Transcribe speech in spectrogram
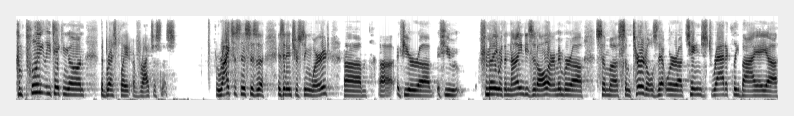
Completely taking on the breastplate of righteousness. Righteousness is a is an interesting word. Um, uh, if you're uh, if you familiar with the 90s at all, I remember uh, some uh, some turtles that were uh, changed radically by a uh,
